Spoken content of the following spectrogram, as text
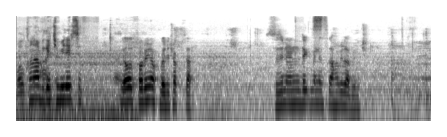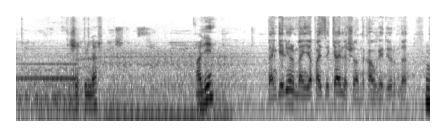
Volkan abi Aynen. geçebilirsin. Aynen. Yok sorun yok böyle çok güzel. Sizin önünde gitmeniz daha güzel benim için. Teşekkürler. Ali? Ben geliyorum ben yapay zeka ile şu anda kavga ediyorum da.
